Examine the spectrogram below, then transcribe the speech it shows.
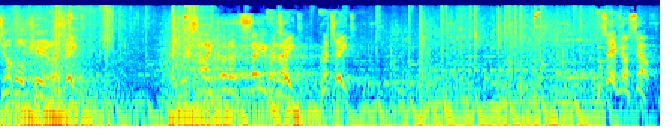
Double kill. Retreat! I wish I could have saved Retreat! Them. Retreat! Save yourself!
